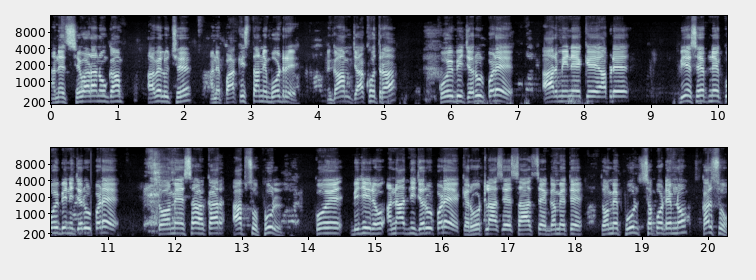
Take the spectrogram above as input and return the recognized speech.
અને છેવાડાનું ગામ આવેલું છે અને પાકિસ્તાનની બોર્ડરે ગામ જાખોત્રા. કોઈ બી જરૂર પડે આર્મીને કે આપણે બીએસએફને કોઈ બીની જરૂર પડે તો અમે સહકાર આપશું ફૂલ. કોઈ બીજી અનાજની જરૂર પડે કે રોટલા છે શાક છે, ગમે તે, તો અમે ફૂલ સપોર્ટ એમનો કરશું.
